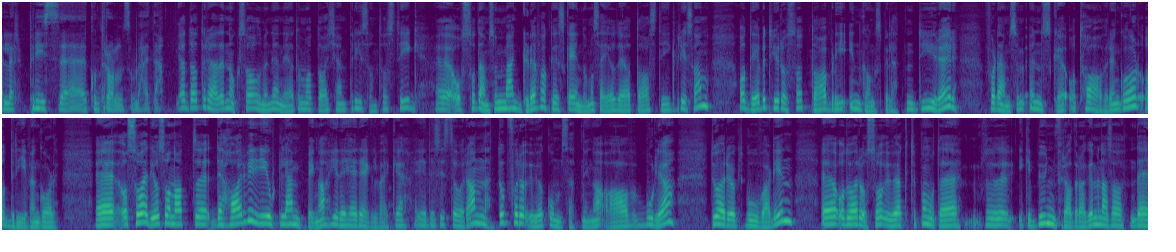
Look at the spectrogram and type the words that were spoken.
eller priskontrollen, som det heter? Ja, Da tror jeg det er nokså allmenn enighet om at da kommer prisene til å stige. Eh, også dem som megler faktisk eiendom, sier jo det at da stiger prisene. Og Det betyr også at da blir inngangsbilletten dyrere for dem som ønsker å ta over en gård og drive en gård. Eh, og så er det jo sånn at eh, det har vært gjort lempinger i dette regelverket i de siste årene, nettopp for å øke omsetninga av boliger. Du har økt boverdien, eh, og du har også økt på en måte, ikke bunnfradraget, men altså det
